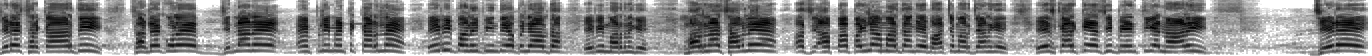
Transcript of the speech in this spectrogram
ਜਿਹੜੇ ਸਰਕਾਰ ਦੀ ਸਾਡੇ ਕੋਲੇ ਜਿਨ੍ਹਾਂ ਨੇ ਇੰਪਲੀਮੈਂਟ ਕਰਨਾ ਇਹ ਵੀ ਪਾਣੀ ਪੀਂਦੇ ਆ ਪੰਜਾਬ ਦਾ, ਇਹ ਵੀ ਮਰਨਗੇ। ਮਰਨਾ ਸਭ ਨੇ ਆ। ਅਸੀਂ, ਆਪਾਂ ਪਹਿਲਾਂ ਮਰ ਜਾਾਂਗੇ, ਬਾਅਦ ਚ ਮਰ ਜਾਣਗੇ। ਇਸ ਕਰਕੇ ਅਸੀਂ ਬੇਨਤੀ ਹੈ ਨਾਲ ਹੀ, ਜਿਹੜੇ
